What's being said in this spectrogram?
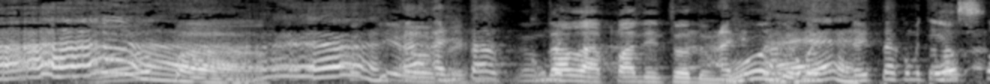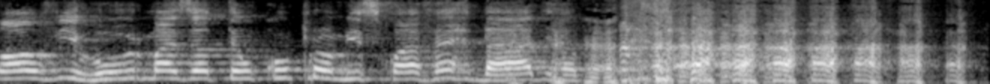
Ah! Opa! é. O A- a gente tá Não com- dá lapada em todo A gente, mundo? tá, É. a gente tá comentando. Eu sou alvirrubro, mas eu tenho um compromisso com a verdade, rapaz.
